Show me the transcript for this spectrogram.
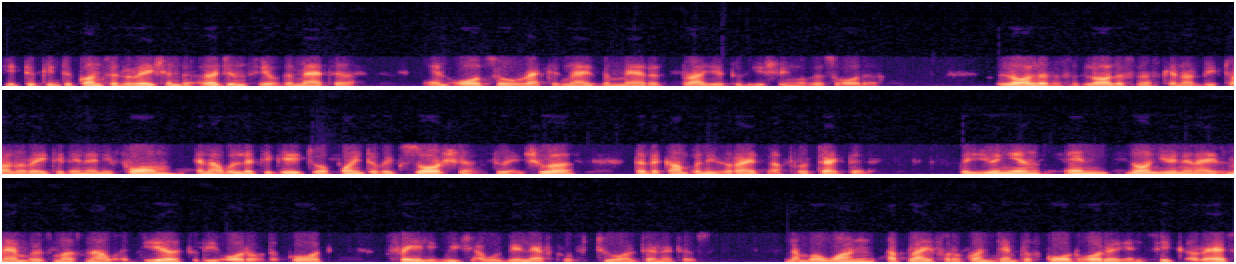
It took into consideration the urgency of the matter and also recognized the merit prior to the issuing of this order. Lawless, lawlessness cannot be tolerated in any form, and I will litigate to a point of exhaustion to ensure that the company's rights are protected. The unions and non-unionized members must now adhere to the order of the court, failing which I will be left with two alternatives. Number one, apply for a contempt of court order and seek arrest.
